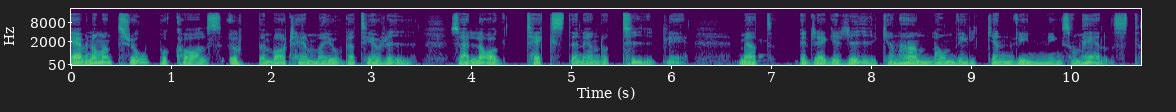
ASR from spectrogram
Även om man tror på Karls uppenbart hemmagjorda teori så är lagtexten ändå tydlig med att bedrägeri kan handla om vilken vinning som helst.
